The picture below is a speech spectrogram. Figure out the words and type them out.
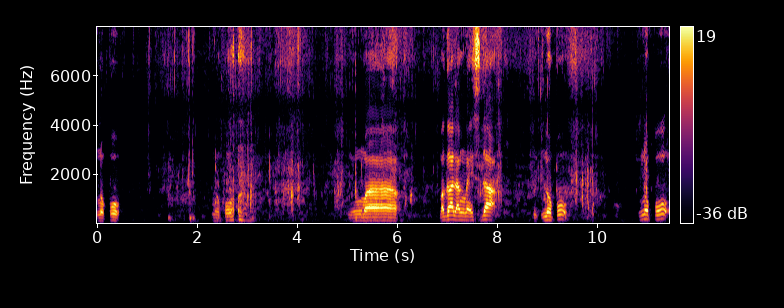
no po. No po. yung ma magalang na isda. No po. No po.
